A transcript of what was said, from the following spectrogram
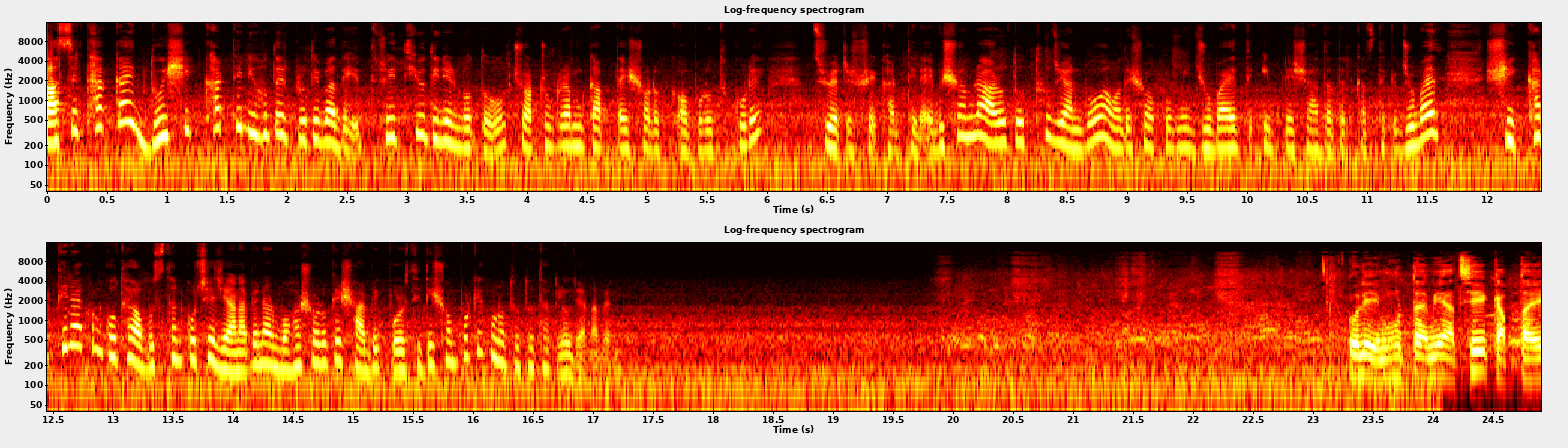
বাসের ধাক্কায় দুই শিক্ষার্থী নিহতের প্রতিবাদে তৃতীয় দিনের মতো চট্টগ্রাম কাপ্তাই সড়ক অবরোধ করে চুয়েটের শিক্ষার্থীরা। এ বিষয়ে আমরা আরও তথ্য জানব আমাদের সহকর্মী জুবায়েদ ইবনে শাহাদাতের কাছ থেকে। জুবায়েদ, শিক্ষার্থীরা এখন কোথায় অবস্থান করছে জানাবেন, আর মহাসড়কের সার্বিক পরিস্থিতি সম্পর্কে কোনো তথ্য থাকলেও জানাবেন। কলি এই মুহূর্তে আমি আছি কাপ্তাই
